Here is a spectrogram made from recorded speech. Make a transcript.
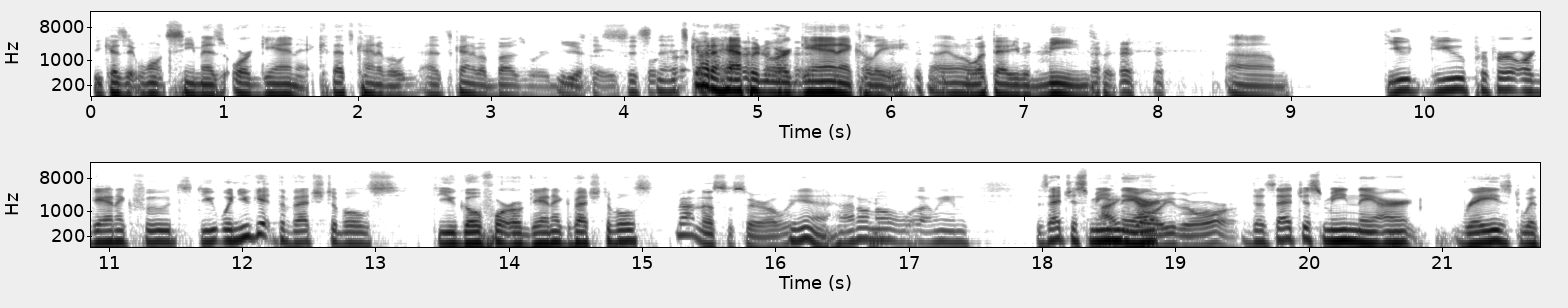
because it won't seem as organic. That's kind of a that's kind of a buzzword these yes. days. It's it's got to happen organically. I don't know what that even means, but um, do you do you prefer organic foods? Do you when you get the vegetables? Do you go for organic vegetables? Not necessarily. Yeah, I don't know. I mean, does that just mean they aren't either or? Does that just mean they aren't raised with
